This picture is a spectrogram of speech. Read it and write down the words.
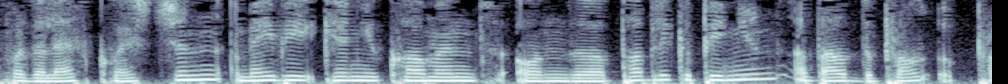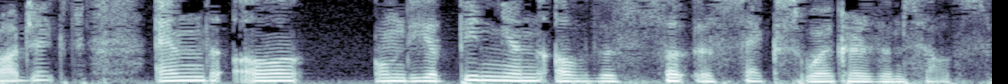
For the last question, maybe can you comment on the public opinion about the pro- project and uh, on the opinion of the so- uh, sex workers themselves?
